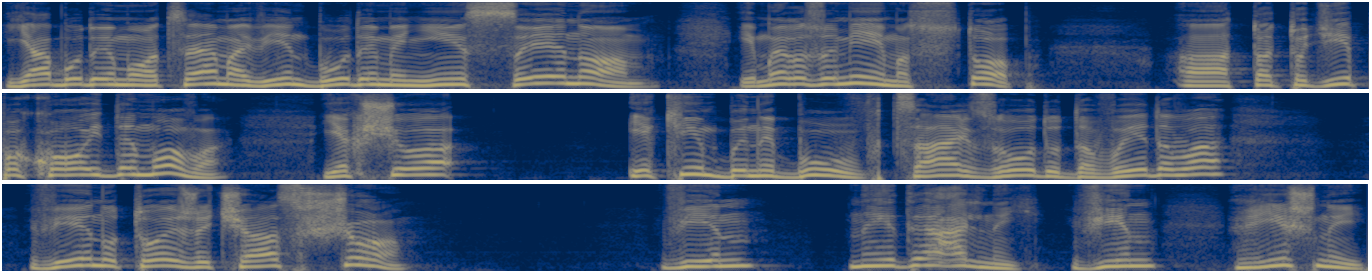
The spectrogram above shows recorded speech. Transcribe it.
Я буду йому отцем, а він буде мені сином. І ми розуміємо, стоп. А, то Тоді про кого йде мова? Якщо яким би не був цар з роду Давидова, він у той же час що? Він не ідеальний, він грішний.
